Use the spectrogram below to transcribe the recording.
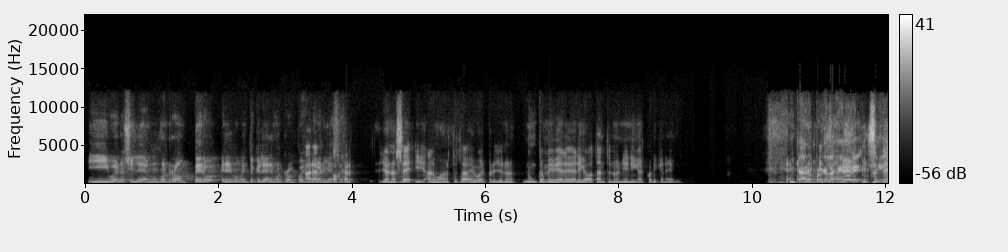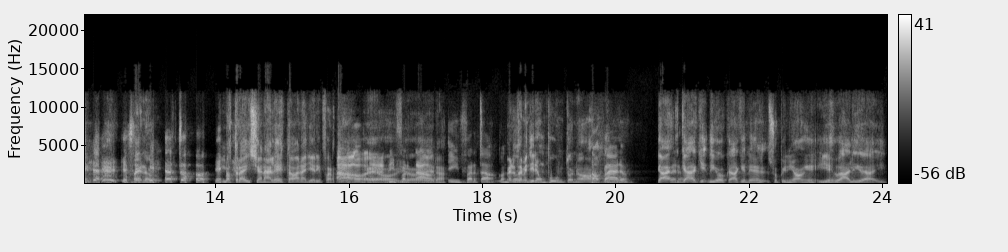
Y bueno, sí, le dan un honrón, pero en el momento que le dan el honrón, pues Ahora, bueno, ya Oscar, yo no sé, y a lo mejor tú estabas igual, pero yo no- nunca en mi vida le había ligado tanto en un inning a Corey Knebel. Claro, porque la gente. Sí, bueno, los tradicionales estaban ayer infartados. Ah, pero yo infartado, era- infartado. Pero también tiene un punto, ¿no? No, claro. Cada, Pero- cada quien, digo, cada quien tiene su opinión y, y es válida y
